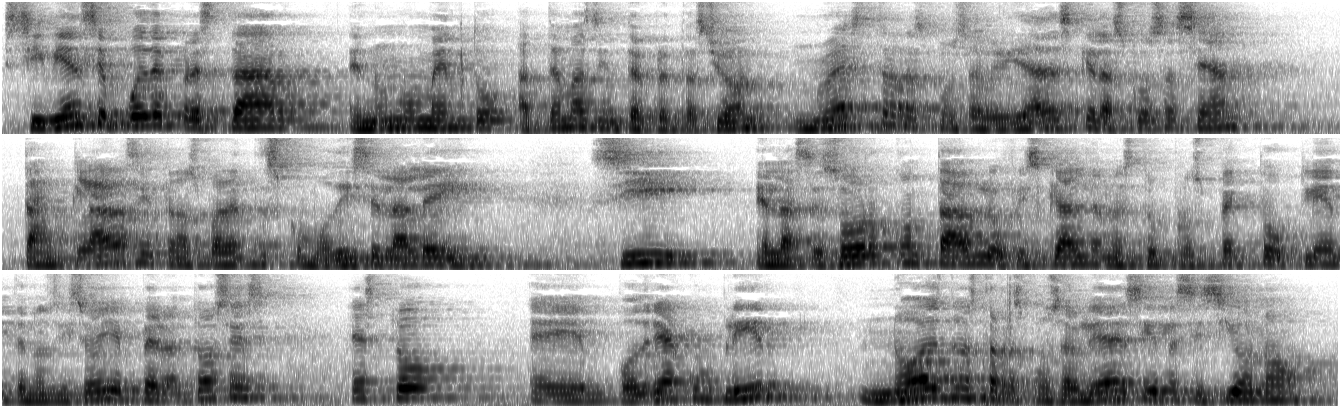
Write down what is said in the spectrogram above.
si bien se puede prestar en un momento a temas de interpretación, nuestra responsabilidad es que las cosas sean tan claras y transparentes como dice la ley. Si el asesor contable o fiscal de nuestro prospecto o cliente nos dice, oye, pero entonces esto eh, podría cumplir, no es nuestra responsabilidad decirle si sí o no.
